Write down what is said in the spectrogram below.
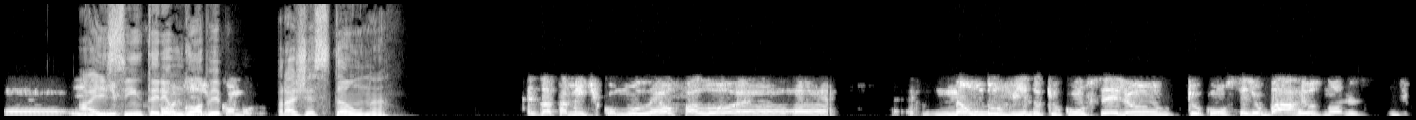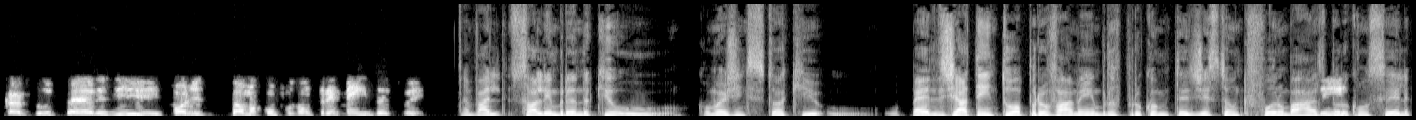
É, Aí sim teria um golpe como- pra gestão, né? Exatamente, como o Léo falou, é, é, não duvido que o conselho que o conselho barre os nomes indicados pelo Pérez e, e pode dar uma confusão tremenda isso aí. Vale, só lembrando que, o, como a gente citou aqui, o, o Pérez já tentou aprovar membros para o comitê de gestão que foram barrados Sim. pelo conselho.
